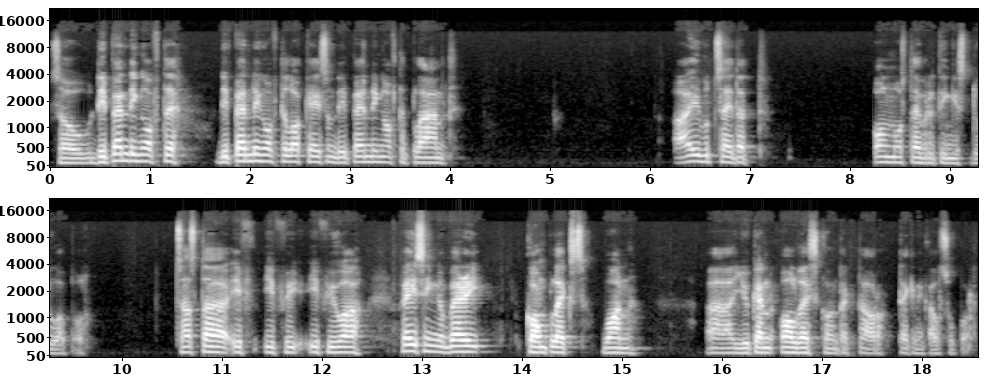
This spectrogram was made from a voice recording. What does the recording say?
So depending of the depending of the location, depending of the plant, I would say that almost everything is doable. Just uh, if if if you are facing a very complex one, uh, you can always contact our technical support.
